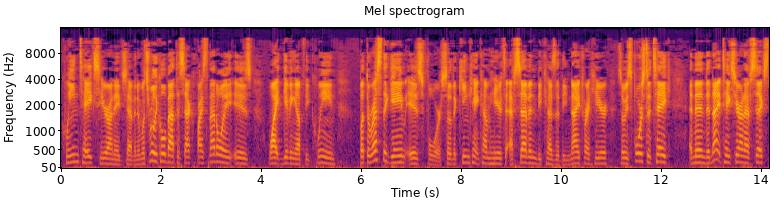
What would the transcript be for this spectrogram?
queen takes here on h7. And what's really cool about this sacrifice, not only is White giving up the queen, but the rest of the game is forced. So the king can't come here to f7 because of the knight right here. So he's forced to take. And then the knight takes here on f6,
